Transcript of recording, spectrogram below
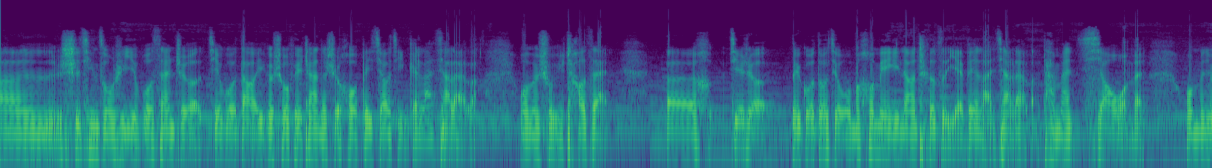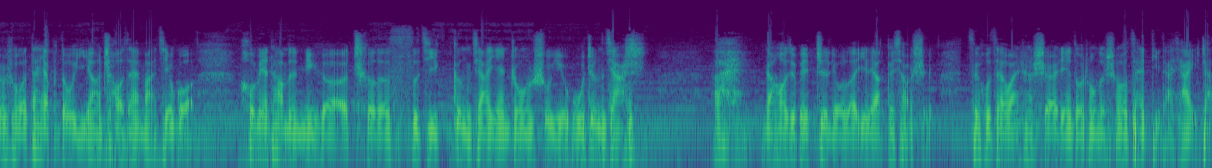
嗯，事情总是一波三折，结果到一个收费站的时候被交警给拦下来了，我们属于超载。呃，接着没过多久，我们后面一辆车子也被拦下来了，他们笑我们，我们就说大家不都一样超载嘛？结果后面他们那个车的司机更加严重，属于无证驾驶。唉，然后就被滞留了一两个小时，最后在晚上十二点多钟的时候才抵达下一站。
